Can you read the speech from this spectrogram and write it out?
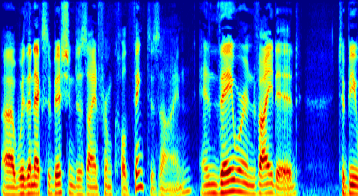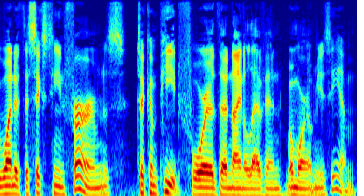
uh, with an exhibition design firm called THINC Design, and they were invited – to be one of the 16 firms to compete for the 9 11 Memorial Museum.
